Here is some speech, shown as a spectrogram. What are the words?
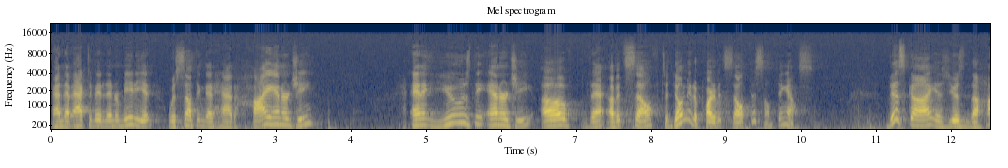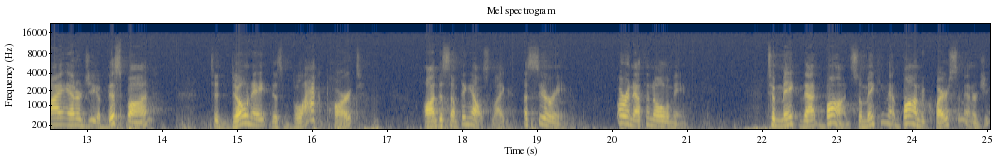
And that activated intermediate was something that had high energy, and it used the energy of, that, of itself to donate a part of itself to something else. This guy is using the high energy of this bond to donate this black part onto something else, like a serine or an ethanolamine, to make that bond. So making that bond requires some energy,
